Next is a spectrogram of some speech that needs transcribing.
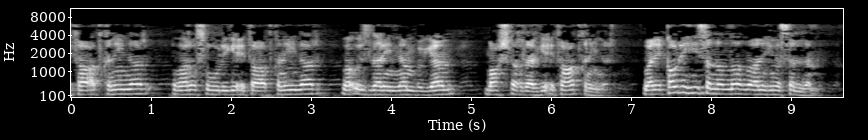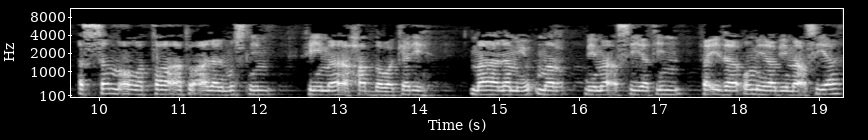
itoat qilinglar va rasuliga itoat qilinglar va o'zlaringdan bo'lgan boshliqlarga itoat qilinglar ولقوله صلى الله عليه وسلم السمع والطاعة على المسلم فيما أحب وكره ما لم يؤمر بمعصية فإذا أمر بمعصية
